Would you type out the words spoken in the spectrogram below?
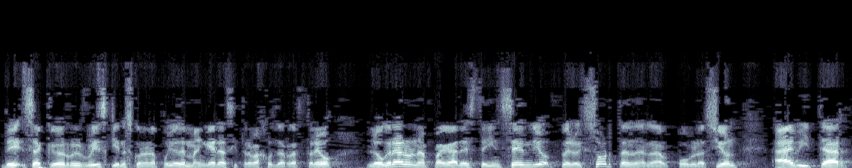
de Saqueo Ruiz Ruiz, quienes con el apoyo de mangueras y trabajos de rastreo lograron apagar este incendio, pero exhortan a la población a evitar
